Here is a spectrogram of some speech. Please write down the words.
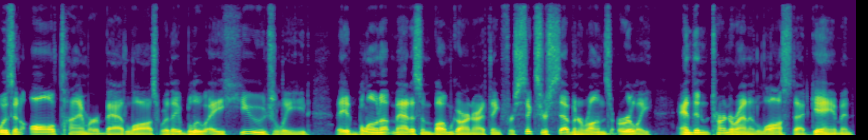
was an all timer bad loss where they blew a huge lead. They had blown up Madison Bumgarner, I think, for six or seven runs early and then turned around and lost that game. And,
